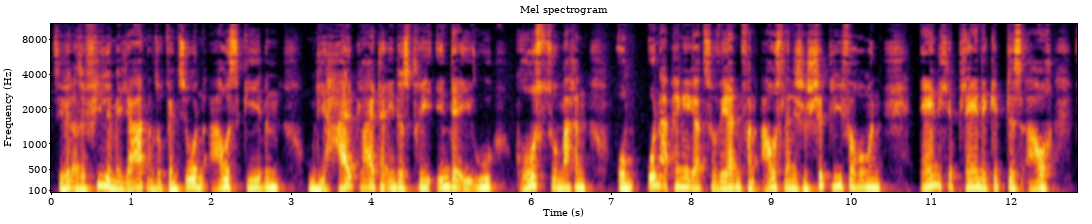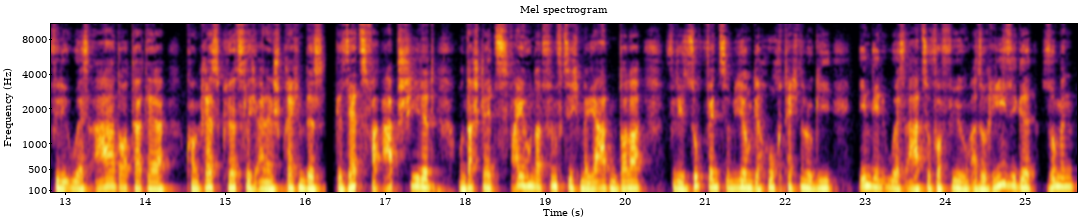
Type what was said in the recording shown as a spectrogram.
Sie will also viele Milliarden an Subventionen ausgeben, um die Halbleiterindustrie in der EU groß zu machen, um unabhängiger zu werden von ausländischen Chiplieferungen. Ähnliche Pläne gibt es auch für die USA. Dort hat der Kongress kürzlich ein entsprechendes Gesetz verabschiedet und das stellt 250 Milliarden Dollar für die Subventionierung der Hochtechnologie in den USA zur Verfügung. Also riesige Summen,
